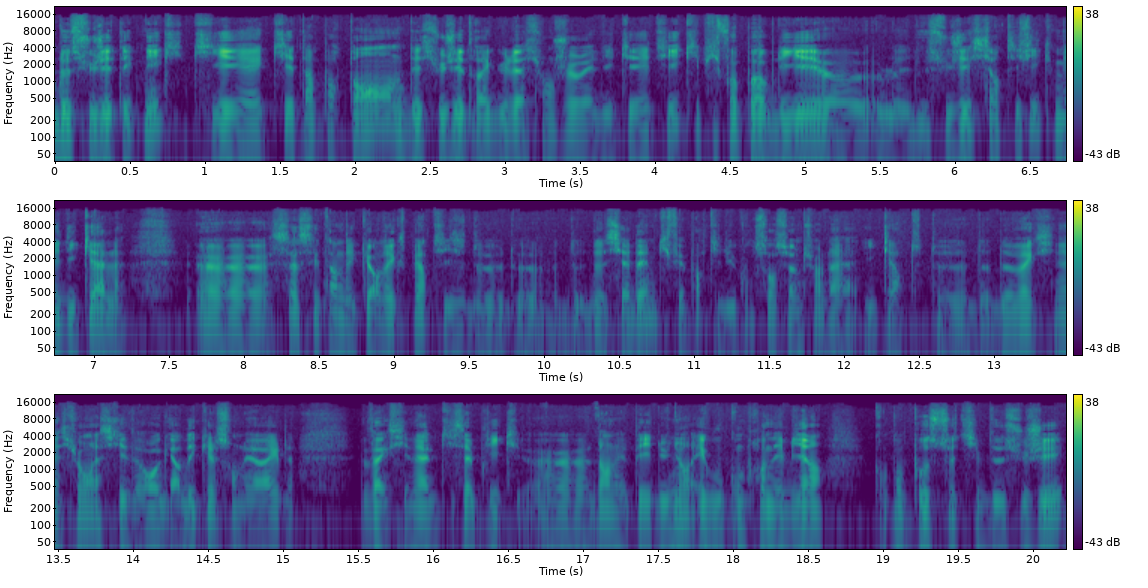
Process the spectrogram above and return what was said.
le sujet technique qui est, qui est important, des sujets de régulation juridique et éthique, et puis il ne faut pas oublier le, sujet scientifique, médical. ça, c'est un des cœurs d'expertise de, de, de, SIADEM, qui fait partie du consortium sur la e-carte de, vaccination, essayer de regarder quelles sont les règles vaccinales qui s'appliquent euh, dans les pays de l'Union. Et vous comprenez bien, quand on pose ce type de sujet,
